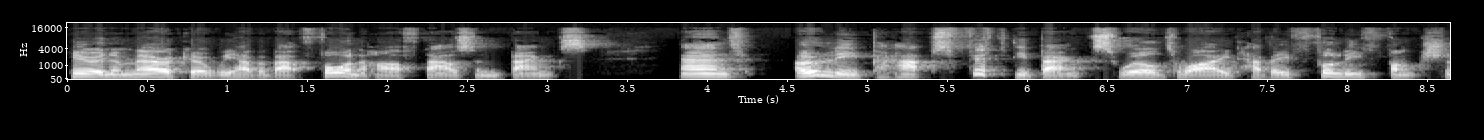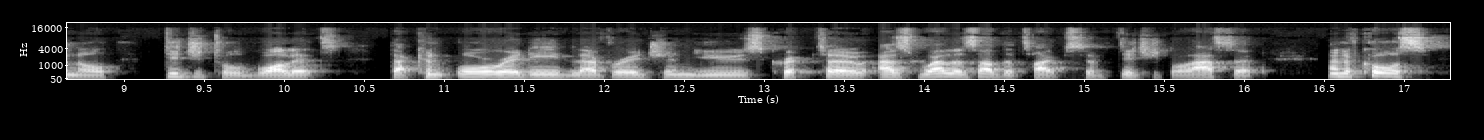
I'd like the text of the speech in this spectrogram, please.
Here in America, we have about 4,500 banks, and only perhaps 50 banks worldwide have a fully functional digital wallet that can already leverage and use crypto as well as other types of digital asset. And of course,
